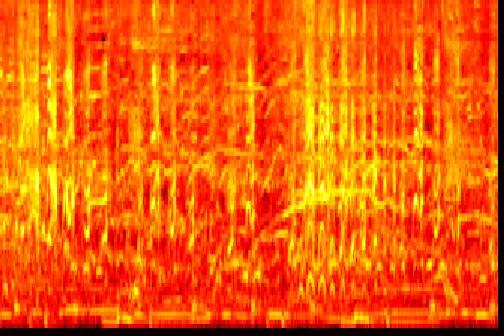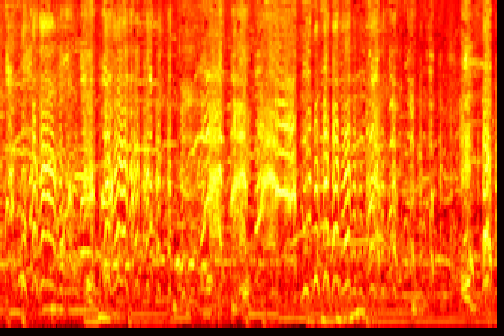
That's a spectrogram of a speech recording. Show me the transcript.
Ha ha ha!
